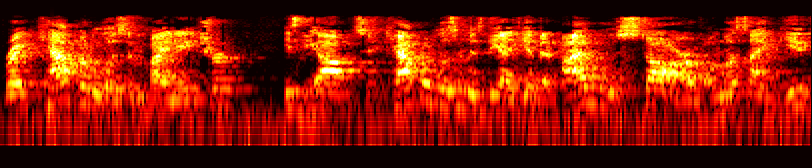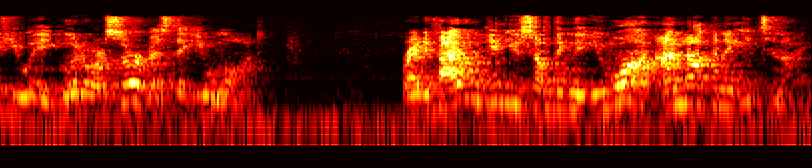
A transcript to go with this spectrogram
Right? Capitalism, by nature, is the opposite. Capitalism is the idea that I will starve unless I give you a good or service that you want. Right? If I don't give you something that you want, I'm not going to eat tonight.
